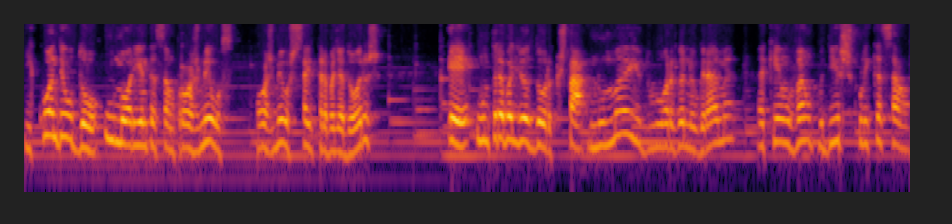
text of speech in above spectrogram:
E quando eu dou uma orientação para os meus, para os meus 100 trabalhadores, é um trabalhador que está no meio do organograma a quem vão pedir explicação.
